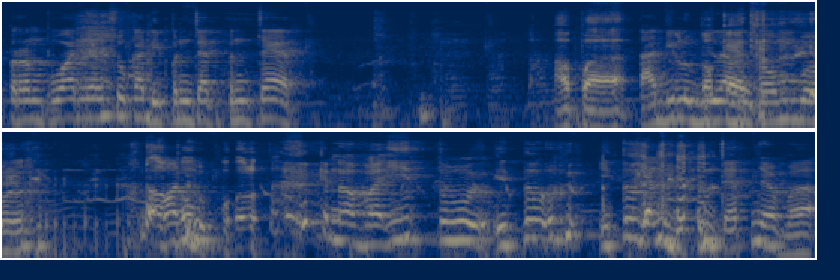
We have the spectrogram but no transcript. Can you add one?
Perempuan yang suka dipencet-pencet. apa? Tadi lu bilang Toket. tombol. Oh, Waduh. tombol. Kenapa itu? Itu itu yang dipencetnya, Pak.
